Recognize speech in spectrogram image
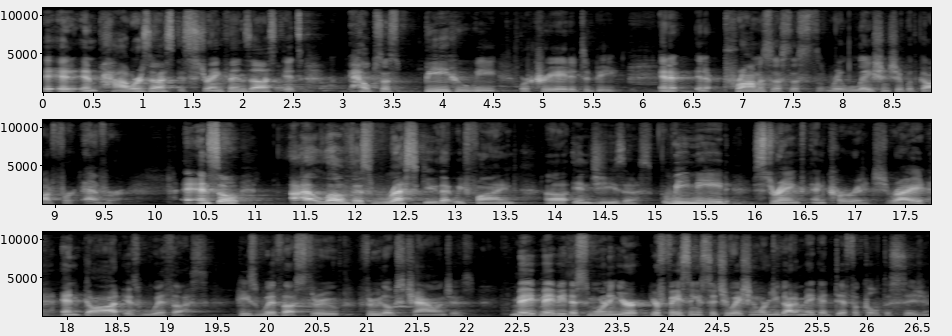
It, it empowers us, it strengthens us, it helps us be who we were created to be. And it, and it promises us this relationship with God forever. And so I love this rescue that we find uh, in Jesus. We need strength and courage, right? And God is with us. He's with us through, through those challenges. Maybe this morning you're, you're facing a situation where you got to make a difficult decision.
